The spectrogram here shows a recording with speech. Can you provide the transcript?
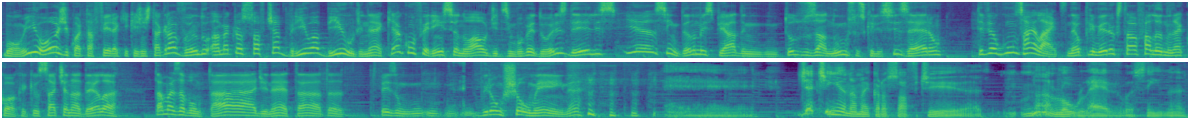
Bom, e hoje, quarta-feira aqui que a gente está gravando, a Microsoft abriu a Build, né? Que é a conferência anual de desenvolvedores deles. E assim, dando uma espiada em todos os anúncios que eles fizeram, teve alguns highlights, né? O primeiro que estava falando, né, Coca? Que o Satya Nadella tá mais à vontade, né? Tá, tá fez um, um, virou um showman, né? é, já tinha na Microsoft na low level assim, né?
